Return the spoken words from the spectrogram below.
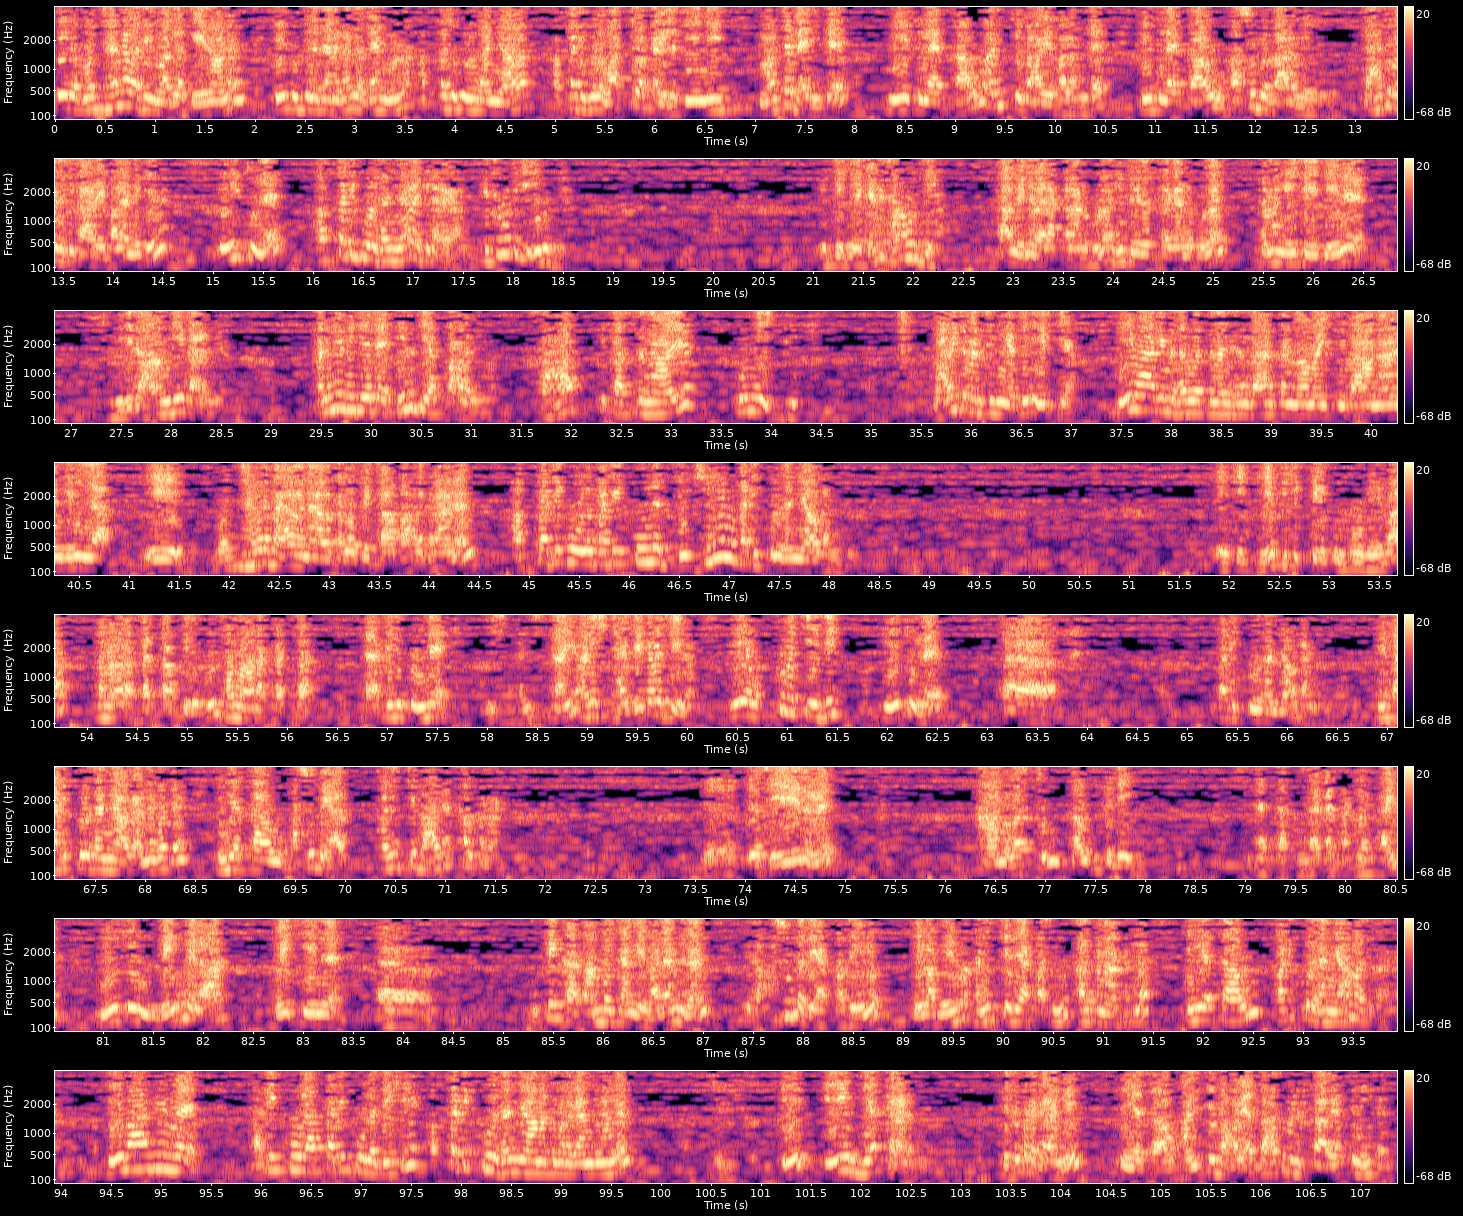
ඒක බොද්ධංග වශයෙන් වඩලා කියනවනම් ඒ පුදුල දැනගන්න දැන් මොන අපටිකුල සංඥාව අපටිකුල වස්තුවක් ඇවිල්ලා තියෙන්නේ මට බැරිද මේ තුල ඇත්තව අනිත්‍ය භාවය බලන්න මේ තුල ඇත්තව අසුභ භාවයේ සහජ මනසිකාරයේ බලන්න කියන ඒ තුල අපටිකුල සංඥාව ඇති කරගන්න. ඒකෝට ඉරුදේ. ඒ කියන්නේ සමෘද්ධිය. තව වෙන වැඩක් කරන්න පුළුවන් හිත වෙනස් කරගන්න පුළුවන් තමන්ගේ හිතේ තියෙන විවිධාංගීය කර්මය. අන්නේ විදිහට ඉර්ධියක් පහළ වෙනවා. සහ විපස්සනාය කුණීති. භාවිත මනසින් ඇති ඉර්ධිය. ඒ වගේම දරුවත්නන් සඳහන් කරනවා මෛත්‍රී භාවනාවෙන් ගිහිල්ලා ඒ බොද්ධංග භාවනාව කරලා පිටා පහළ කරා නම් අපටිකූල පටිකූල දෙකේම පටිකූල සංඥාව ගන්නවා. ඒ සිද්ධියේ පිටික් පිළිකුල් හෝ වේවා සමහරක් පැත්තක් පිළිකුල් සමහරක් පැත්තක් පිළිකුල් නැහැ ඉෂ්ටයි අනිෂ්ටයි දෙකම තියෙනවා. මේ ඔක්කොම කියෙදි ඒ තුල පටික්කුල සංඥාව ගන්න. මේ පටික්කුල සංඥාව ගන්නකොට එහියක් ආ වූ අසුභයක් අනිත්‍ය භාවයක් කල්පනා කරනවා. ඒ සියලුම කාම වස්තු ලෞකික දේ. ඇත්තක් නෑ පැත්තක් නෑ මේකෙන් වෙන් වෙලා ඔය කියන උපේක්ඛා සම්බොධ්‍යංගේ වඩන්න නම් ඒක අසුබ දෙයක් වශයෙන් ඒ වගේම අනිත්‍ය දෙයක් වශයෙන් කල්පනා කරලා එයතා වූ පටික්කුල සංඥා මත කරගන්න. ඒ වගේම පටික්කුල අපටික්කුල දෙකේ අපටික්කුල සංඥා මත කරගන්න ඕන ඒ ඒ විදියක් කරන්න. එතකොට කරන්නේ ඒ අනිත්‍ය භාවයත් ධාතු මනස්කාරයත් නෙමෙයි කරන්නේ.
